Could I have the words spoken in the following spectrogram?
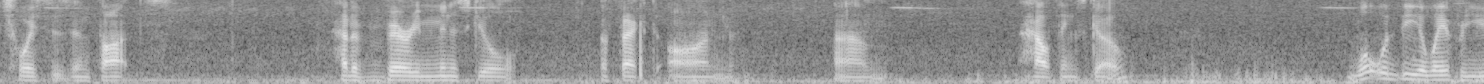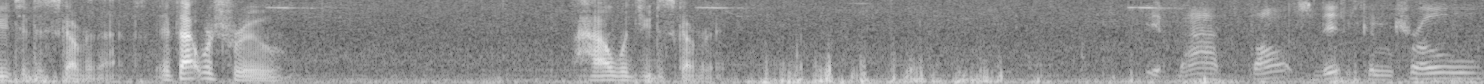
choices and thoughts had a very minuscule effect on um, how things go, what would be a way for you to discover that? If that were true, how would you discover it? If my thoughts didn't control,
